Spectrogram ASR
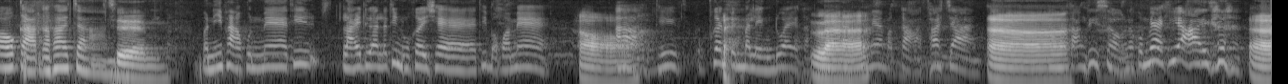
อโอกาสกับพระอาจารย์ เชิญวันนี้พาคุณแม่ที่หลายเดือนแล้วที่หนูเคยแชร์ที่บอกว่าแม่อ๋อออ่าที่เพื่อนเป็นมะเร็งด้วยค่ะเหรอ คุณแม่มากราบพระอาจารย์อ่าครั้งที่สองแล้วคุณแม่ขี้อายค่ะอ่า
